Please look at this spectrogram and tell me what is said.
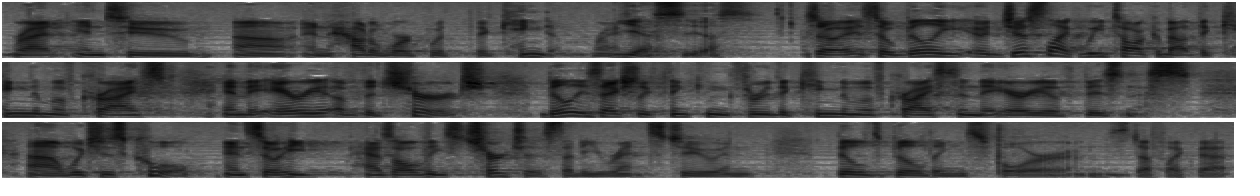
right into uh, and how to work with the kingdom, right? Yes, yes. So, so Billy, just like we talk about the kingdom of Christ and the area of the church, Billy's actually thinking through the kingdom of Christ in the area of business, uh, which is cool. And so he has all these churches that he rents to and builds buildings for and stuff like that.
